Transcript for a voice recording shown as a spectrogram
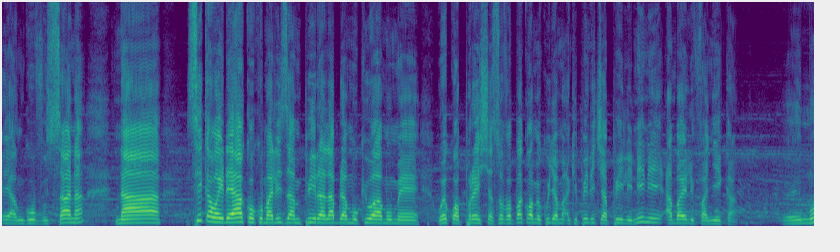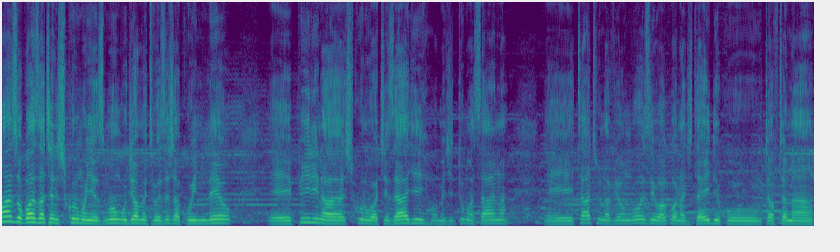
ya nguvu sana, na si kawaida yako kumaliza mpira labda mkiwa mumewekwa pressure. Sofapaka wamekuja kipindi cha pili, nini ambayo ilifanyika? E, mwanzo kwanza acha nishukuru Mwenyezi Mungu juu ametuwezesha kuwin leo. E, pili nawashukuru wachezaji wamejituma sana. E, tatu na viongozi wako wanajitahidi kutafuta na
